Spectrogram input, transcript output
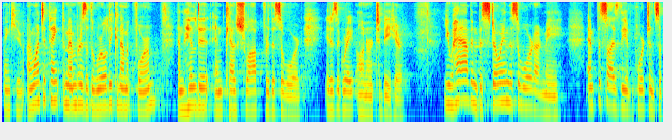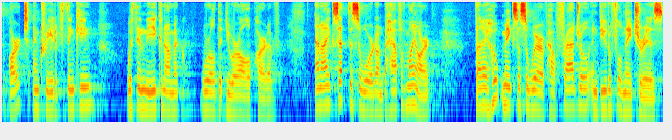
Thank you. I want to thank the members of the World Economic Forum and Hilde and Klaus Schwab for this award. It is a great honor to be here. You have, in bestowing this award on me, emphasized the importance of art and creative thinking within the economic world that you are all a part of. And I accept this award on behalf of my art that I hope makes us aware of how fragile and beautiful nature is,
